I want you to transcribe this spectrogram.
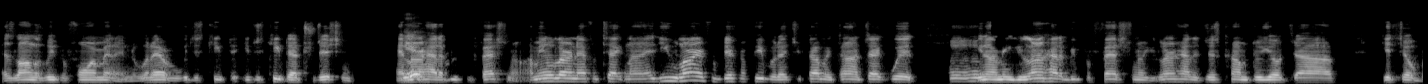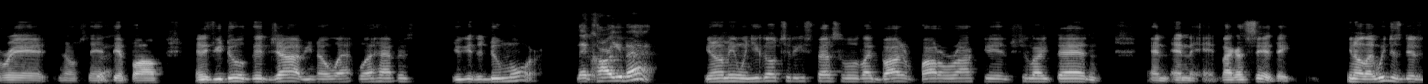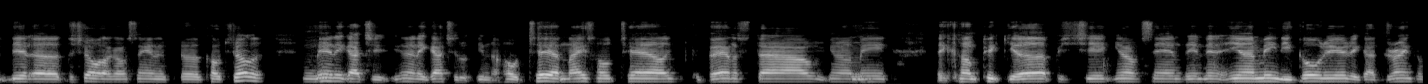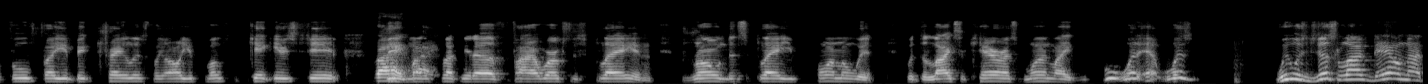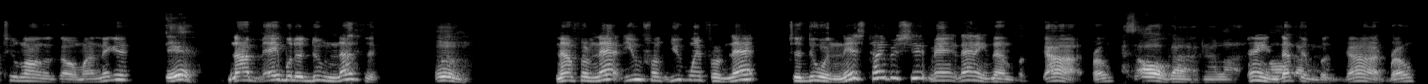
as long as we perform it and whatever, we just keep the, you just keep that tradition and Yeah. learn how to be professional. I mean, learn that from Tech N9ne. You learn from different people that you come in contact with. Mhm. You know what I mean? You learn how to be professional. You learn how to just come do your job, get your bread. You know what I'm saying? Right. Dip off. And if you do a good job, you know what what happens? You get to do more. They call you back. You know what I mean? When you go to these festivals like Bottle, Bottle Rocket and shit like that, and, and and and like I said, they, you know, like we just did did uh the show, like I was saying, at uh, Coachella. Mhm. Man, they got you, you know, they got you in the hotel, nice hotel, cabana style. You know what Mhm. I mean? They come pick you up and shit. You know what I'm saying? And then you know what I mean? You go there, they got drink and food for you, big trailers for all your folks to kick your shit right, big right. motherfucking uh, fireworks display and drone display. You performing with with the likes of KRS-One. Like who, what was? We was just locked down not too long ago, my nigga. Yeah. Not able to do nothing. Mm. Now from that, you from you went from that to doing this type of shit, man. That ain't nothing but God, bro. That's all God, not a lot. That ain't All nothing God. but God, bro.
